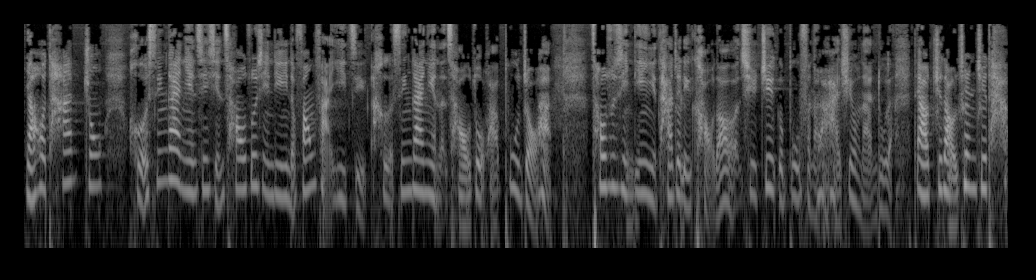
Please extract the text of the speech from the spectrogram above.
然后它中核心概念进行操作性定义的方法，以及核心概念的操作化步骤哈。操作性定义它这里考到了，其实这个部分的话还是有难度的。大家要知道，认知态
